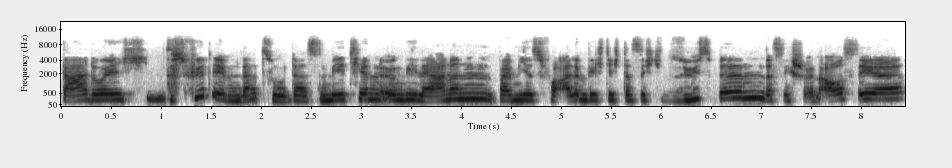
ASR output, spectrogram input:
dadurch, das führt eben dazu, dass Mädchen irgendwie lernen, bei mir ist vor allem wichtig, dass ich süß bin, dass ich schön aussehe.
